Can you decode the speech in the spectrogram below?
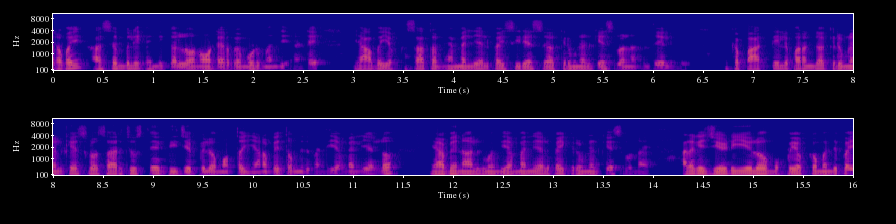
ఇరవై అసెంబ్లీ ఎన్నికల్లో నూట ఇరవై మూడు మంది అంటే యాభై ఒక్క శాతం ఎమ్మెల్యేలపై సీరియస్గా క్రిమినల్ కేసులు ఉన్నట్లు తేలింది. ఇక పార్టీల పరంగా క్రిమినల్ కేసులో సారి చూస్తే బీజేపీలో మొత్తం ఎనభై తొమ్మిది మంది ఎమ్మెల్యేల్లో యాభై నాలుగు మంది ఎమ్మెల్యేలపై క్రిమినల్ కేసులు ఉన్నాయి. అలాగే జేడీయూలో ముప్పై ఒక్క మందిపై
